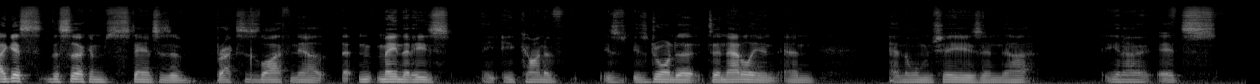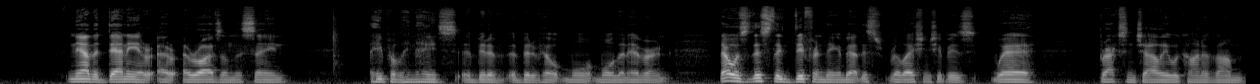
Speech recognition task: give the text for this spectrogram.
I guess the circumstances of Brax's life now uh, mean that he's he, he kind of is is drawn to, to Natalie and, and and the woman she is, and uh, you know it's now that Danny ar- ar- arrives on the scene, he probably needs a bit of a bit of help more more than ever, and that was this the different thing about this relationship is where Brax and Charlie were kind of um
